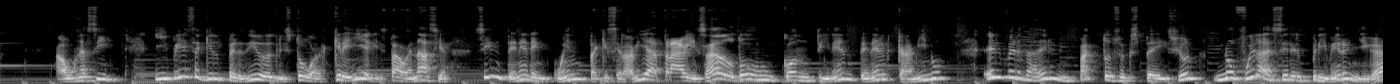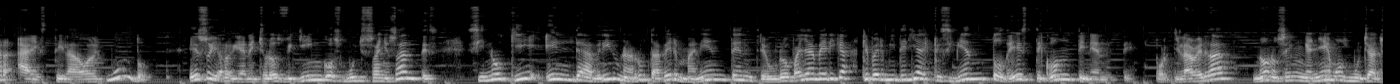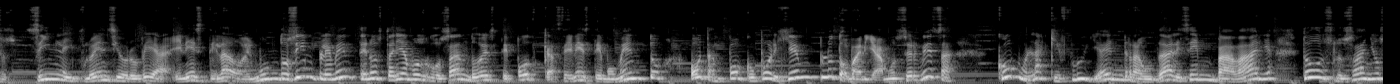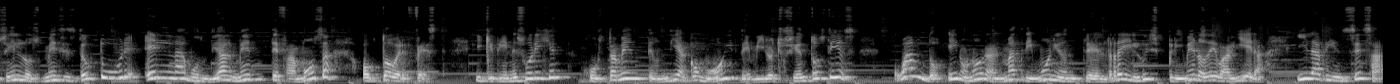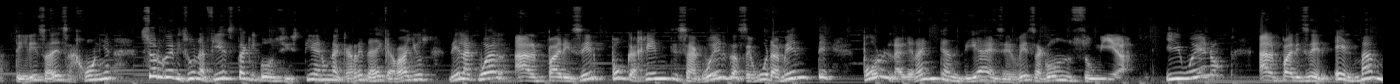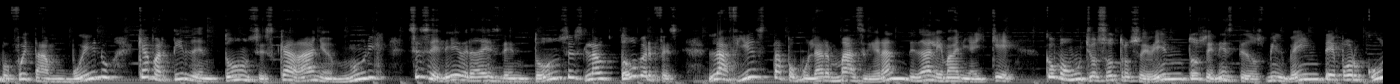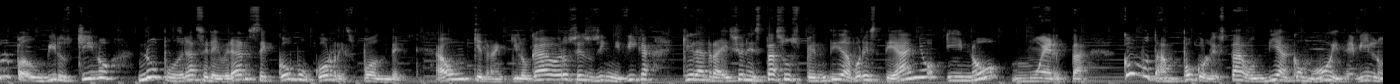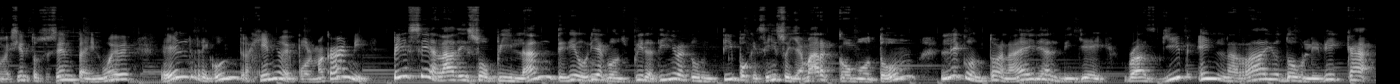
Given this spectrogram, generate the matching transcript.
Aún así, y pese a que el perdido de Cristóbal creía que estaba en Asia, sin tener en cuenta que se le había atravesado todo un continente en el camino, el verdadero impacto de su expedición no fue la de ser el primero en llegar a este lado del mundo, eso ya lo habían hecho los vikingos muchos años antes, sino que el de abrir una ruta permanente entre Europa y América que permitiría el crecimiento de este continente. Porque la verdad, no nos engañemos muchachos, sin la influencia europea en este lado del mundo, simplemente no estaríamos gozando este podcast en este momento o tampoco, por ejemplo, tomaríamos cerveza como la que fluye en raudales en Bavaria todos los años en los meses de octubre en la mundialmente famosa Oktoberfest y que tiene su origen justamente un día como hoy de 1810, cuando en honor al matrimonio entre el rey Luis I de Baviera y la princesa Teresa de Sajonia, se organizó una fiesta que consistía en una carrera de caballos de la cual al parecer poca gente se acuerda seguramente por la gran cantidad de cerveza consumida. Y bueno, al parecer el mambo fue tan bueno que a partir de entonces cada año en Múnich se celebra desde entonces la Oktoberfest, la fiesta popular más grande de Alemania y que, como muchos otros eventos en este 2020, por culpa de un virus chino, no podrá celebrarse como corresponde. Aunque tranquilo cabros, eso significa que la tradición está suspendida por este año y no muerta tampoco lo está un día como hoy de 1969 el recontragenio de Paul McCartney, pese a la desopilante teoría conspirativa que un tipo que se hizo llamar como Tom le contó al aire al DJ Russ Gibb en la radio WKNR-FM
